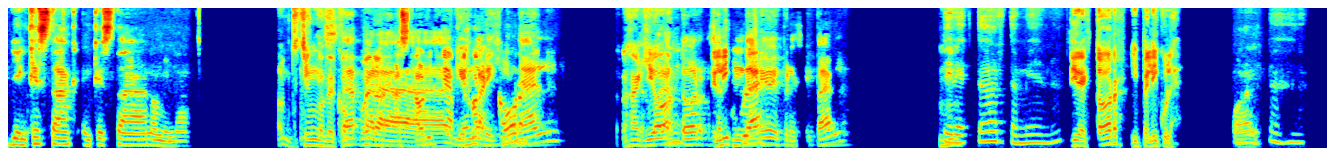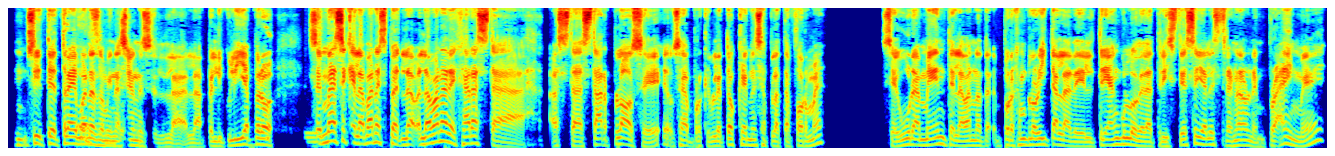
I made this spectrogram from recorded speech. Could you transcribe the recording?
¿Y en qué está, en qué está nominado? Un chingo de hasta ahorita guion original, actor, guion, actor secundario y principal. Director también, ¿no? Director y película. Bueno. Mm, sí, te trae buenas nominaciones la, la peliculilla, pero se me hace que la van a, la, la, van a dejar hasta, hasta Star Plus, ¿eh? O sea, porque le toca en esa plataforma. Seguramente la van a. Por ejemplo, ahorita la del Triángulo de la Tristeza ya la estrenaron en Prime, ¿eh?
